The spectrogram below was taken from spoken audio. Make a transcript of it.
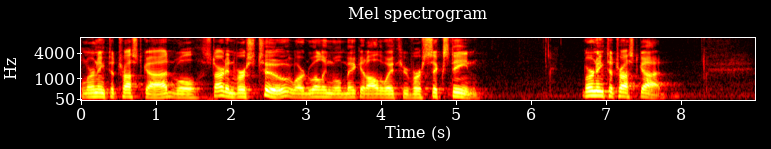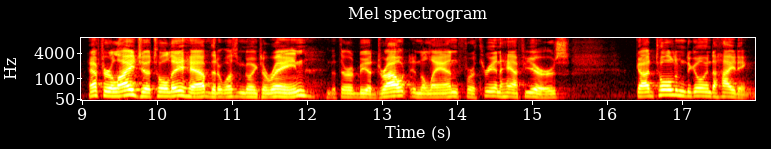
learning to trust God, we'll start in verse 2. Lord willing, we'll make it all the way through verse 16. Learning to trust God. After Elijah told Ahab that it wasn't going to rain, that there would be a drought in the land for three and a half years, God told him to go into hiding.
